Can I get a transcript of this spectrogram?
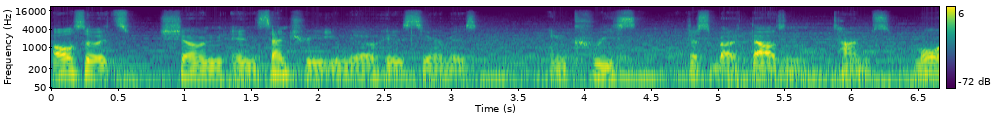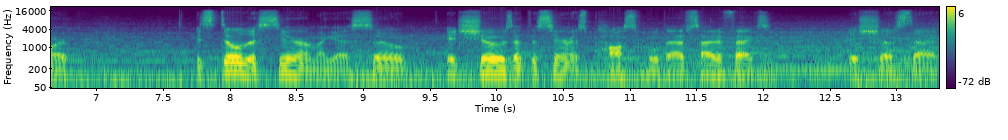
Also, it's shown in Sentry, even though his serum is increased just about a thousand times more. It's still the serum, I guess. So it shows that the serum is possible to have side effects. It's just that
